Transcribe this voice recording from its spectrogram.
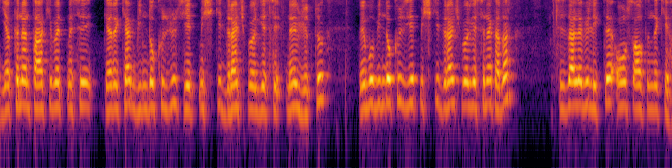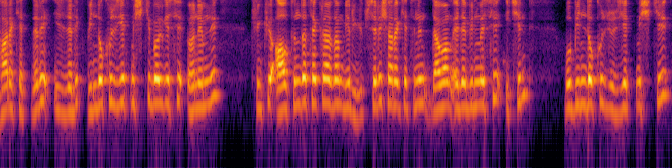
yakından takip etmesi gereken 1972 direnç bölgesi mevcuttu. Ve bu 1972 direnç bölgesine kadar sizlerle birlikte ons altındaki hareketleri izledik. 1972 bölgesi önemli. Çünkü altında tekrardan bir yükseliş hareketinin devam edebilmesi için bu 1972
